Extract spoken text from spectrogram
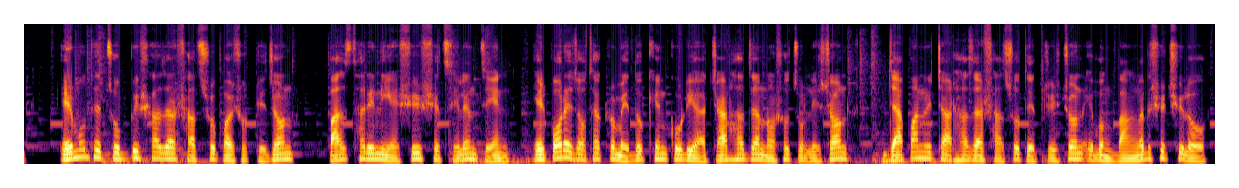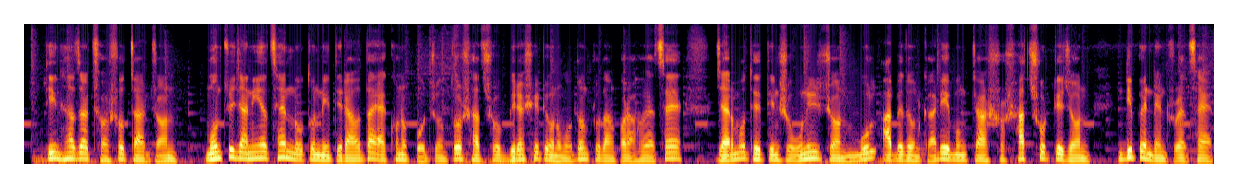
এর মধ্যে চব্বিশ হাজার সাতশো পঁয়ষট্টি জন পাসধারী নিয়ে শীর্ষে ছিলেন চীন। এরপরে যথাক্রমে দক্ষিণ কোরিয়া চার হাজার নশো চল্লিশ জন, জাপানের চার হাজার সাতশো তেত্রিশ জন এবং বাংলাদেশের ছিল তিন হাজার ছশো চার জন। মন্ত্রী জানিয়েছেন, নতুন নীতির আওতায় এখনও পর্যন্ত সাতশো বিরাশিটি অনুমোদন প্রদান করা হয়েছে, যার মধ্যে তিনশো উনিশ জন মূল আবেদনকারী এবং চারশো সাতষট্টি জন ডিপেন্ডেন্ট রয়েছে।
